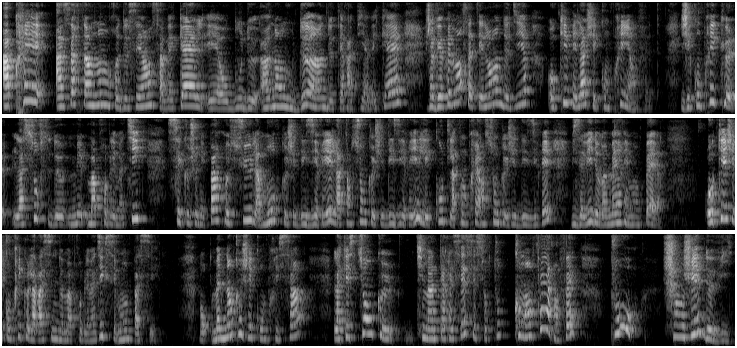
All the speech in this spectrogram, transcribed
après un certain nombre de séances avec elle et au bout d'un an ou deux hein, de thérapie avec elle, j'avais vraiment cet élan de dire « Ok, mais là j'ai compris en fait. J'ai compris que la source de ma problématique, c'est que je n'ai pas reçu l'amour que j'ai désiré, l'attention que j'ai désiré, l'écoute, la compréhension que j'ai désiré vis-à-vis de ma mère et mon père. Ok, j'ai compris que la racine de ma problématique, c'est mon passé. Bon, maintenant que j'ai compris ça, la question que, qui m'intéressait, c'est surtout comment faire en fait pour changer de vie.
